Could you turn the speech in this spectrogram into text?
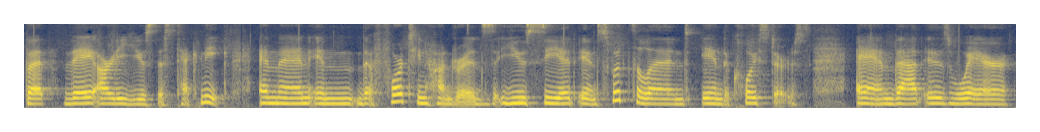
But they already used this technique. And then in the 1400s, you see it in Switzerland in the cloisters, and that is where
